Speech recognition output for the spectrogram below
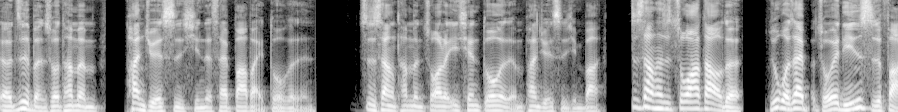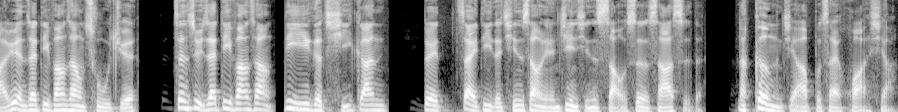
呃，日本说他们判决死刑的才八百多个人，事实上他们抓了一千多个人判决死刑吧。事实上他是抓到的。如果在所谓临时法院在地方上处决，甚至于在地方上立一个旗杆，对在地的青少年进行扫射杀死的，那更加不在话下。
